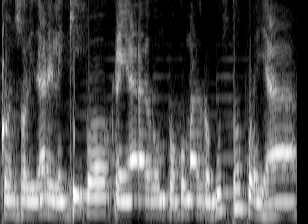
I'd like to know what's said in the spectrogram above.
consolidar el equipo crear algo un poco más robusto pues ya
